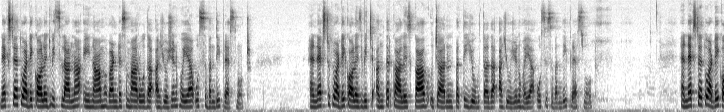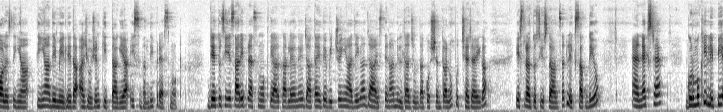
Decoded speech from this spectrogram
ਨੈਕਸਟ ਹੈ, ਤੁਹਾਡੇ ਕਾਲਜ ਵਿੱਚ ਸਾਲਾਨਾ ਇਨਾਮ ਵੰਡ ਸਮਾਰੋਹ ਦਾ ਆਯੋਜਨ ਹੋਇਆ ਉਸ ਸੰਬੰਧੀ ਪ੍ਰੈਸ ਨੋਟ ਐਂਡ ਨੈਕਸਟ ਤੁਹਾਡੇ ਕਾਲਜ ਵਿੱਚ ਅੰਤਰ ਕਾਲਜ ਕਾਵ ਉਚਾਰਨ ਪ੍ਰਤੀਯੋਗਤਾ ਦਾ ਆਯੋਜਨ ਹੋਇਆ, ਉਸ ਸੰਬੰਧੀ ਪ੍ਰੈਸ ਨੋਟ ਐਂਡ ਨੈਕਸਟ ਹੈ ਤੁਹਾਡੇ ਕਾਲਜ ਦੀਆਂ ਤੀਆਂ ਦੇ ਮੇਲੇ ਦਾ ਆਯੋਜਨ ਕੀਤਾ ਗਿਆ, ਇਸ ਸੰਬੰਧੀ ਪ੍ਰੈਸ ਨੋਟ ਜੇ ਤੁਸੀਂ ਇਹ ਸਾਰੇ ਪ੍ਰੈਸ ਨੋਟ ਤਿਆਰ ਕਰ ਲੈਂਦੇ ਹੋ, ਜਾਂ ਤਾਂ ਇਹਦੇ ਵਿੱਚੋਂ ਹੀ ਆ ਜਾਏਗਾ, ਜਾਂ ਇਸ ਦੇ ਨਾਲ ਮਿਲਦਾ ਜੁਲਦਾ ਕੁਐਸਚਨ ਤੁਹਾਨੂੰ ਪੁੱਛਿਆ ਜਾਏਗਾ। ਇਸ ਤਰ੍ਹਾਂ ਤੁਸੀਂ ਉਸ ਦਾ ਆਨਸਰ ਲਿਖ ਸਕਦੇ ਹੋ। ਐਂਡ ਨੈਕਸਟ ਹੈ, ਗੁਰਮੁਖੀ ਲਿਪੀ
